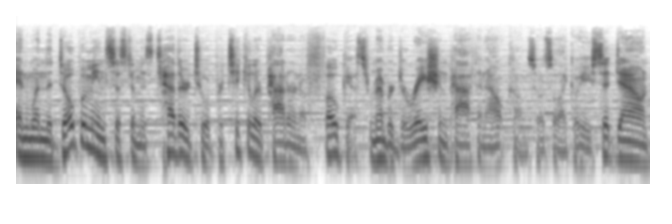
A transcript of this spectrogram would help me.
And when the dopamine system is tethered to a particular pattern of focus, remember duration, path, and outcome. So it's like, okay, you sit down,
